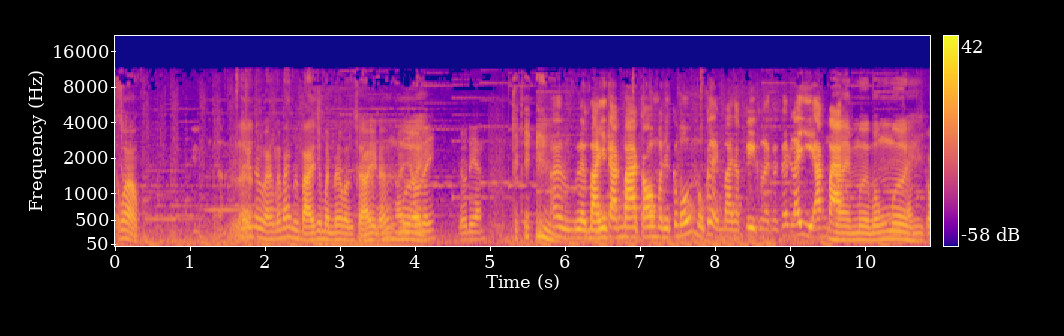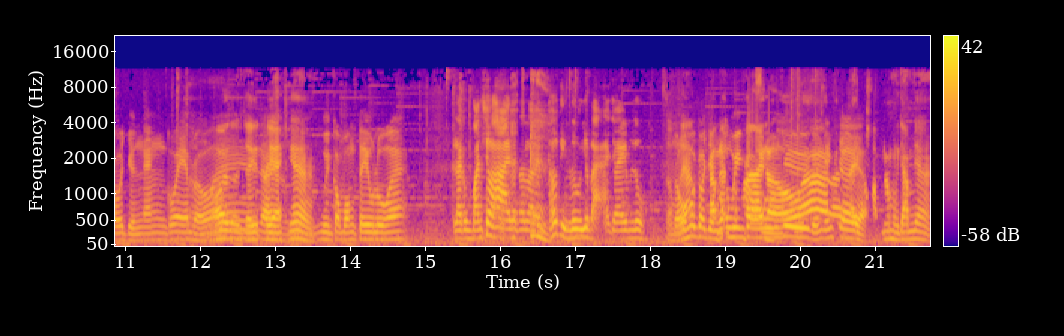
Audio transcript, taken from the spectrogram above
đúng không. Đấy, nó bạn nó bán được bài cho mình nữa bằng sợ gì nữa. Vô đi vô đi anh. À, lệnh bài gì ta? Ăn ba con mà được có bốn một cái lệnh bài đặc biệt là cái lấy gì ăn bạc mươi bốn mươi anh coi chừng ăn của em rồi. Thôi, chị tuyệt nha. nguyên con bon tiêu luôn á. Là cùng bánh số 2 tao là thấu tiền lưu cho bạn cho em luôn. Ráp mới coi chừng ra nguyên con chứ đừng nhắn chơi à. năm phần trăm nha.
